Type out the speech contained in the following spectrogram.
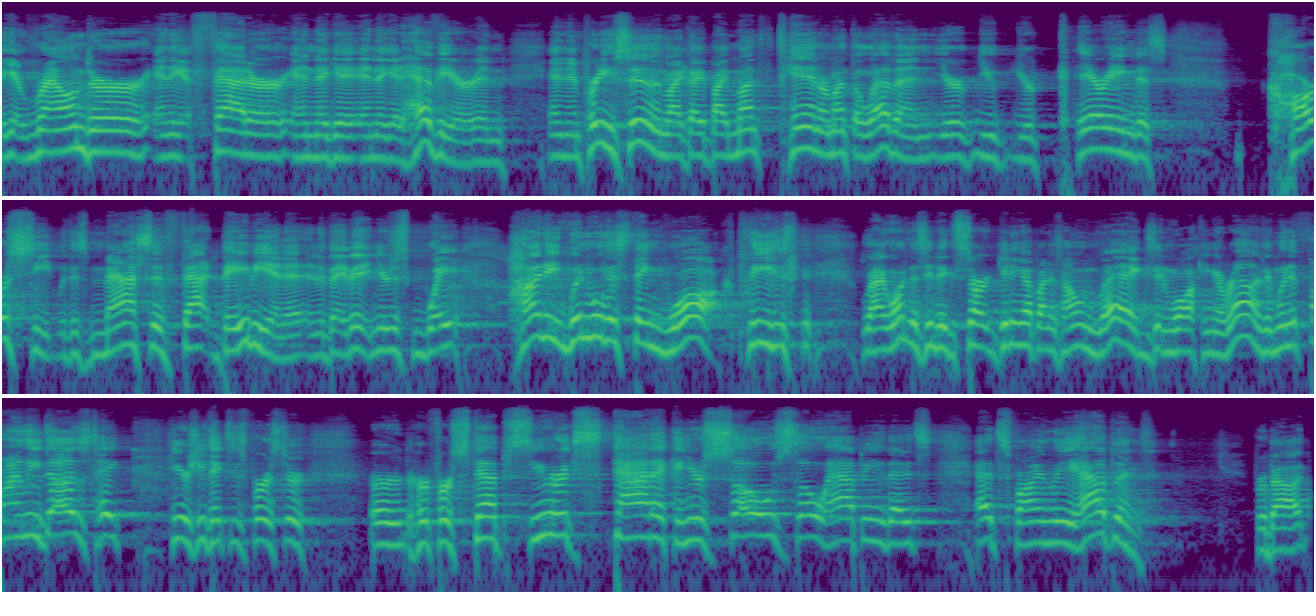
they get rounder and they get fatter and they get, and they get heavier. And, and then pretty soon, like, like by month 10 or month 11, you're, you, you're carrying this car seat with this massive fat baby in it, and, baby, and you're just wait, honey, when will this thing walk? Please, I want this thing to start getting up on its own legs and walking around. And when it finally does take, he or she takes his first or, or her first steps, you're ecstatic and you're so, so happy that it's, it's finally happened. For about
